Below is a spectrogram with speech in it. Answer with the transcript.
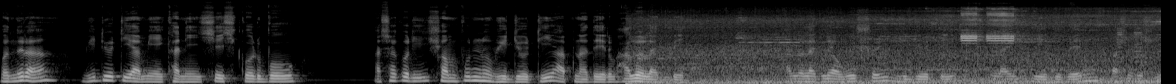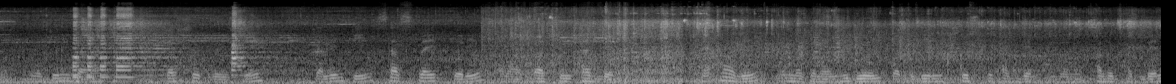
বন্ধুরা, ভিডিওটি আমি এখানেই শেষ করব। আশা করি সম্পূর্ণ ভিডিওটি আপনাদের ভালো লাগবে। ভালো লাগলে অবশ্যই ভিডিওটি লাইক দিয়ে দেবেন। পাশাপাশি নতুন যারা দর্শক রয়েছে, চ্যানেলটি সাবস্ক্রাইব করে আমার পাশেই থাকবেন। দেখা হবে অন্য কোনো ভিডিও। ততদিন সুস্থ থাকবেন এবং ভালো থাকবেন।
